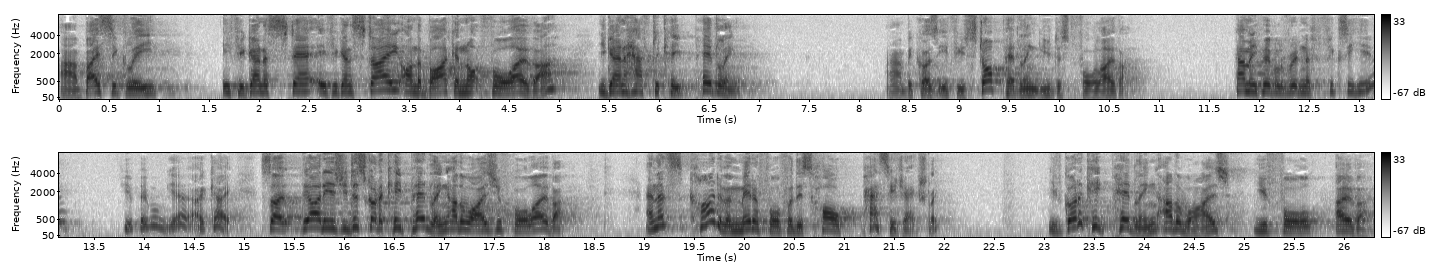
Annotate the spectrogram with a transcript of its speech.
Uh, basically, if you're, going to sta- if you're going to stay on the bike and not fall over, you're going to have to keep pedaling. Uh, because if you stop pedaling, you just fall over. How many people have ridden a fixie here? A few people? Yeah, okay. So the idea is you just got to keep pedaling, otherwise you fall over. And that's kind of a metaphor for this whole passage, actually. You've got to keep pedaling, otherwise, you fall over.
